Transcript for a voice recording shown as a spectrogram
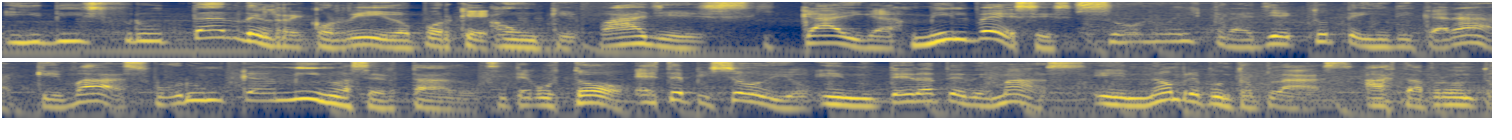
y disfrutar del recorrido, porque aunque falles y caigas mil veces, solo el trayecto te indicará que vas por un camino acertado. Si te gustó este episodio, entérate de más en nombre.plus. Hasta pronto.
